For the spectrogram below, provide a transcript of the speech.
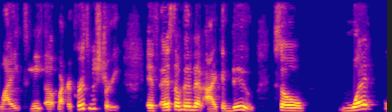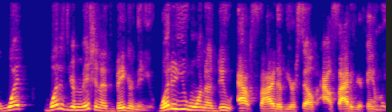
light me up like a christmas tree it's, it's something that i could do. So what what what is your mission that's bigger than you? What do you want to do outside of yourself outside of your family?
